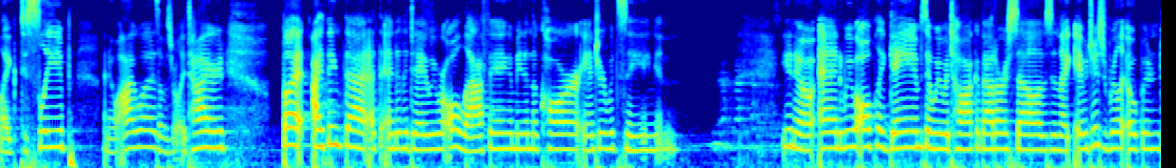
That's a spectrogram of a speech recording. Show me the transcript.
like to sleep. I know I was. I was really tired. But I think that at the end of the day, we were all laughing. I mean, in the car, Andrew would sing and you know, and we would all play games and we would talk about ourselves and like it just really opened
